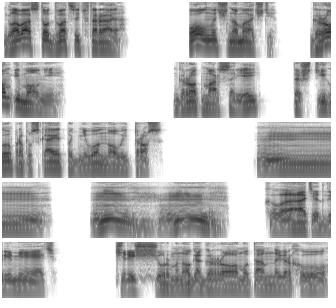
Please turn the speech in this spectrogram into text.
Глава 122. Полночь на мачте. Гром и молнии. Грот Марсарей, Тештиго пропускает под него новый трос. «М-м-м, м-м-м, хватит греметь. Чересчур много грому там наверху.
